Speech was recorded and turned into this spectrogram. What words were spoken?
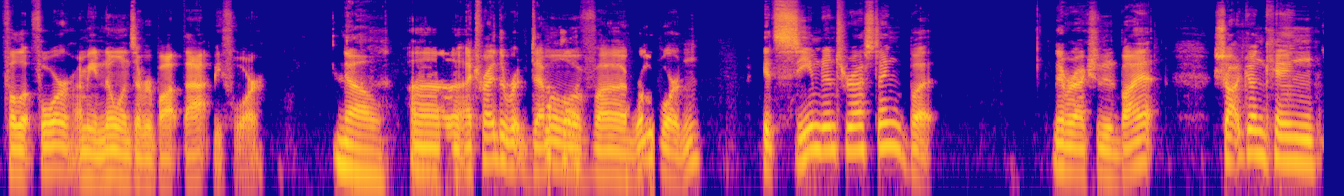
Fallout 4, I mean, no one's ever bought that before. No. Uh, I tried the re- demo Oh. of uh, Roadwarden. It seemed interesting, but never actually did buy it. Shotgun King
